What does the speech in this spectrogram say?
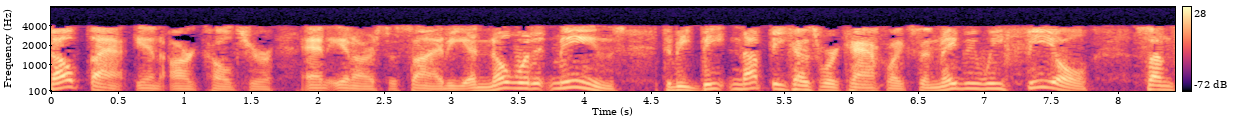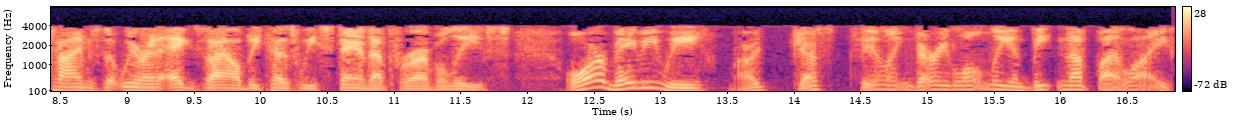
felt that in our culture and in our society and know what it means to be beaten up because we're Catholics. And maybe we feel sometimes that we're in exile because we stand up for our beliefs. Or maybe we are just feeling very lonely and beaten up by life.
